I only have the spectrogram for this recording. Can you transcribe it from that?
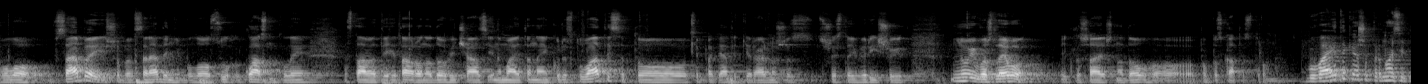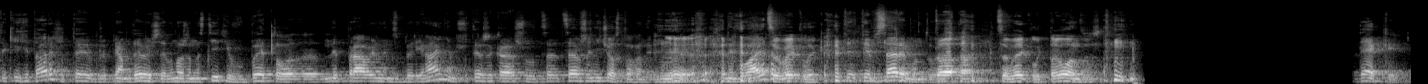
вологу в себе, і щоб всередині було сухо. Класно, коли ставите гітару на довгий час і не маєте нею користуватися, то ці пакетики реально щось, щось й вирішують. Ну і важливо, як лишаєш надовго, попускати струни. Буває таке, що приносять такі гітари, що ти вже прям дивишся, воно вже настільки вбито е, неправильним зберіганням, що ти вже кажеш, що це, це вже нічого з того не. Ні. Не буває Це такого? виклик. Ти, ти все ремонтуєш, Та, так? це виклик, та он же ж. Деки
